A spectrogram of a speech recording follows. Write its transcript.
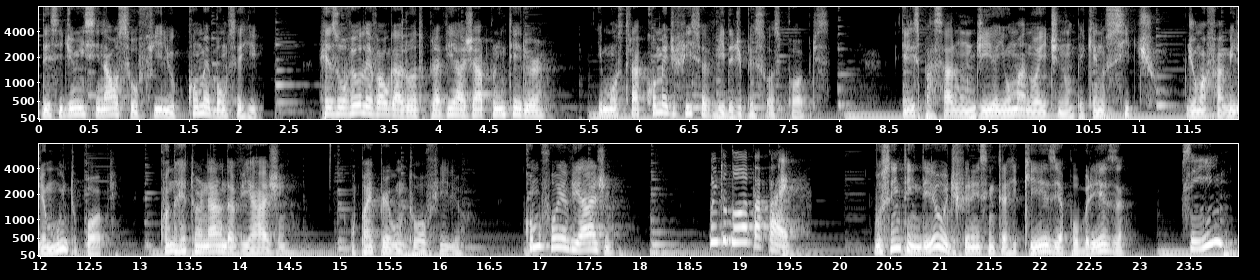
decidiu ensinar ao seu filho como é bom ser rico. Resolveu levar o garoto para viajar para o interior e mostrar como é difícil a vida de pessoas pobres. Eles passaram um dia e uma noite num pequeno sítio de uma família muito pobre. Quando retornaram da viagem, o pai perguntou ao filho: como foi a viagem? Muito boa, papai. Você entendeu a diferença entre a riqueza e a pobreza? Sim.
